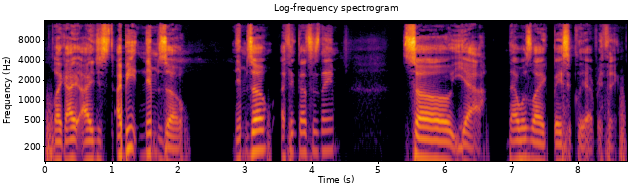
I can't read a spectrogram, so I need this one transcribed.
Like I, I just I beat Nimzo, Nimzo, I think that's his name. So yeah, that was like basically everything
